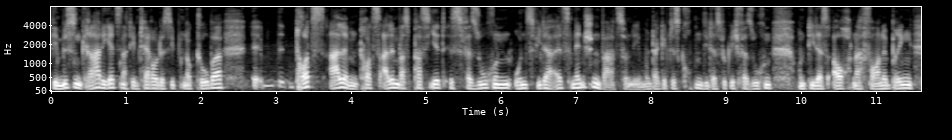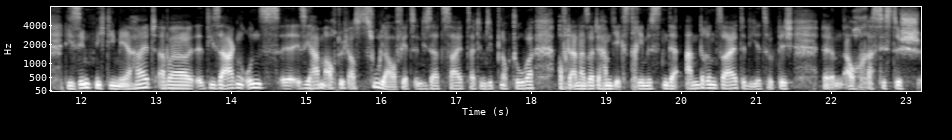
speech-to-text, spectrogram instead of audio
wir müssen gerade jetzt nach dem Terror des 7. Oktober, äh, trotz allem, trotz allem, was passiert ist, versuchen, uns wieder als Menschen Menschen wahrzunehmen. Und da gibt es Gruppen, die das wirklich versuchen und die das auch nach vorne bringen. Die sind nicht die Mehrheit, aber die sagen uns, äh, sie haben auch durchaus Zulauf jetzt in dieser Zeit seit dem 7. Oktober. Auf der anderen Seite haben die Extremisten der anderen Seite, die jetzt wirklich ähm, auch rassistisch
